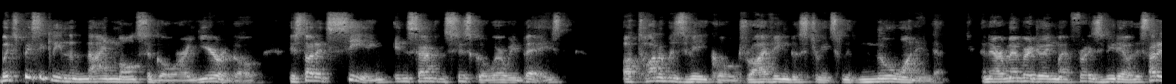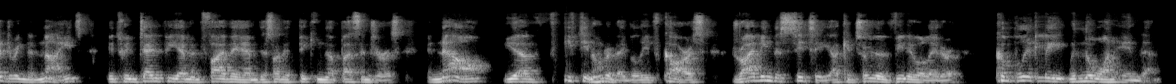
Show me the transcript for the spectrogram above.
Which basically nine months ago or a year ago, you started seeing in San Francisco, where we based, autonomous vehicle driving the streets with no one in them. And I remember doing my first video, they started during the night between 10 p.m. and 5 a.m. They started picking up passengers. And now you have 1500, I believe, cars driving the city. I can show you a video later completely with no one in them.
